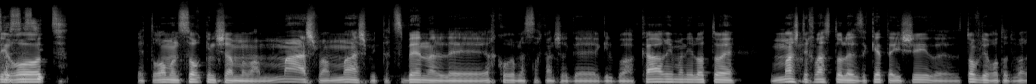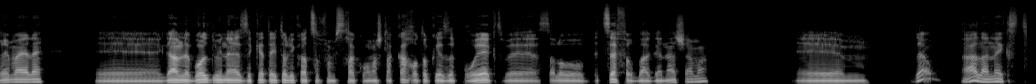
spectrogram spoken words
לראות את רומן סורקין שם ממש ממש מתעצבן על, אה, איך קוראים לשחקן של גלבוע קאר, אם אני לא טועה. ממש נכנס אותו לאיזה קטע אישי, זה, זה טוב לראות את הדברים האלה. אה, גם לבולדווין היה איזה קטע איתו לקראת סוף המשחק, הוא ממש לקח אותו כאיזה פרויקט ועשה לו בית ספר בהגנה שם. אמ, זהו, הלאה, נקסט.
